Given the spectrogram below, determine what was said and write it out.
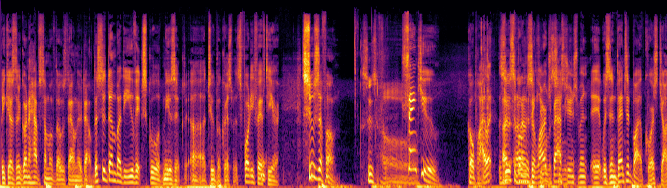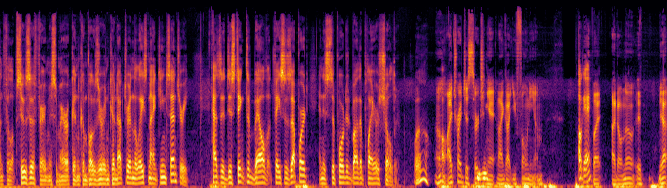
Because they're going to have some of those down there. Down. This is done by the UVic School of Music, uh, Tuba Christmas, 45th year. Sousaphone. Susan. Thank you, co-pilot. The I- I sousaphone is a think you wanna large bass instrument. It was invented by, of course, John Philip Sousa, famous American composer and conductor in the late 19th century. Has a distinctive bell that faces upward and is supported by the player's shoulder. Wow. Oh, I tried just searching it and I got euphonium, Okay. but I don't know. It, yeah.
